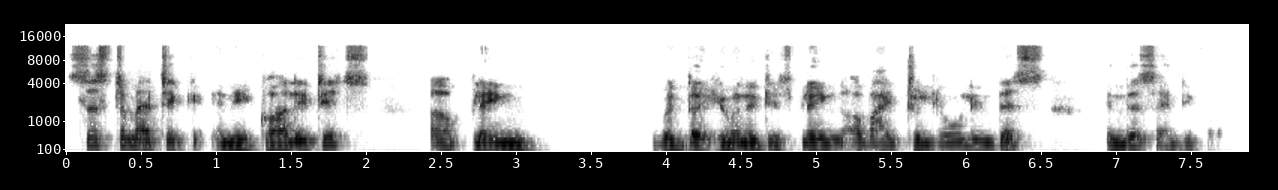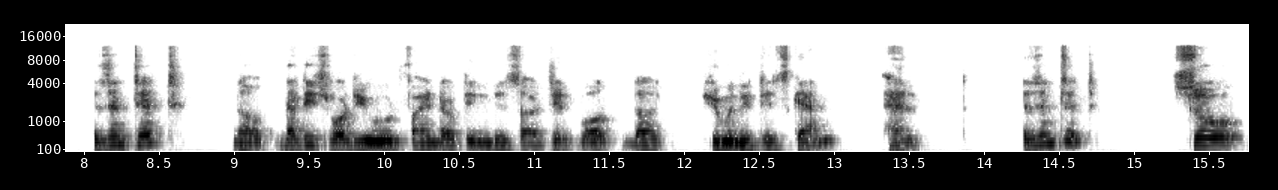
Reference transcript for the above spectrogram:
systematic inequalities, playing with the humanities playing a vital role in this in this endeavor, isn't it? Now, that is what you would find out in this urgent work, the humanities can help, isn't it? So,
